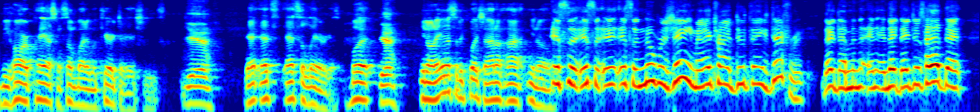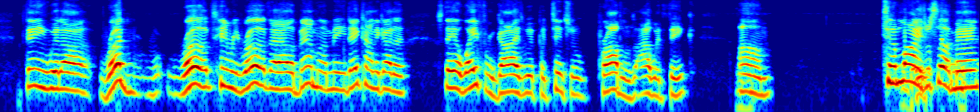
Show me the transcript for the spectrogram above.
be hard pass on somebody with character issues. Yeah. That that's that's hilarious. But Yeah. You know, to answer the question, I don't I you know It's a it's a it's a new regime, man. They're trying to do things different. They I mean, and, and they, they just had that thing with uh Rug Ruggs, Henry Ruggs at Alabama. I mean, they kind of got to stay away from guys with potential problems. I would think. Um, Tim Lyons, what's up, man?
